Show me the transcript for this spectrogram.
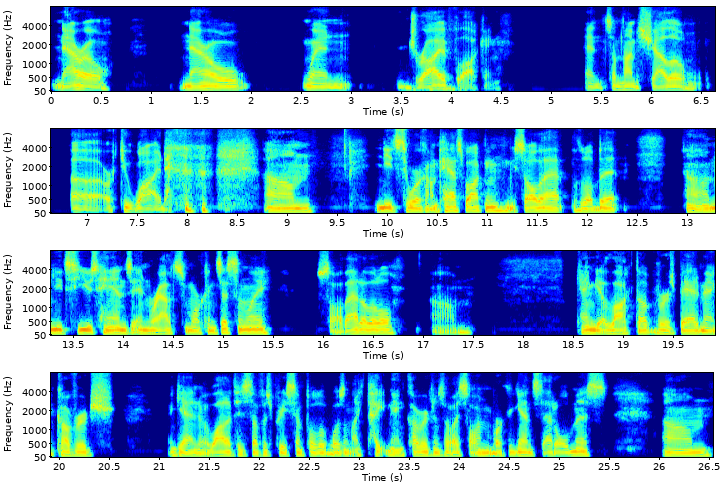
narrow, narrow when drive blocking, and sometimes shallow uh, or too wide. um, needs to work on pass blocking. We saw that a little bit. Um, needs to use hands in routes more consistently. Saw that a little. Um, can get locked up versus bad man coverage. Again, a lot of his stuff was pretty simple. It wasn't like tight man coverage, and so I saw him work against at Ole Miss. Um,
